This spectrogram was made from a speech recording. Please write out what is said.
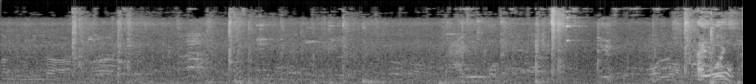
땀좀 흘린다. 아. 어, 좋아. 아이고!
